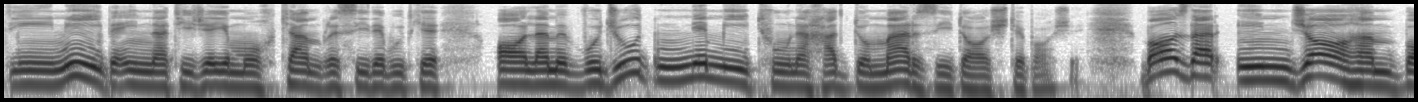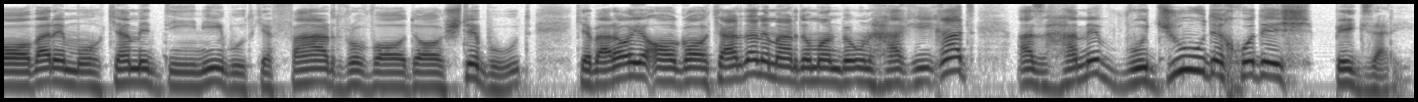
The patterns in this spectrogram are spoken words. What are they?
دینی به این نتیجه محکم رسیده بود که عالم وجود نمی‌تونه حد و مرزی داشته باشه. باز در اینجا هم باور محکم دینی بود که فرد رو واداشته بود که برای آگاه کردن مردمان به اون حقیقت از همه وجود خودش بگذره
